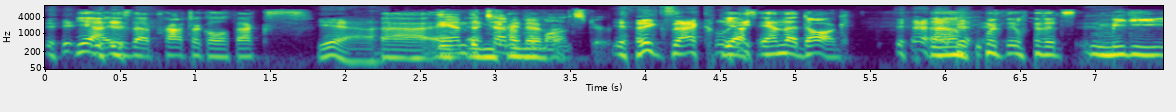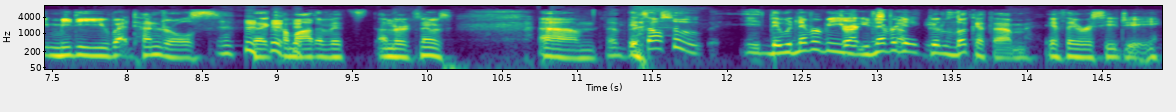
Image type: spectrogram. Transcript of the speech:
Yeah, is that practical effects yeah uh, And, the tentacle kind of- monster. yeah exactly Yes, and that dog. um, with with its meaty meaty wet tendrils that come out of its under its nose. Um, it's also they would never be Direct you never get a good look at them if they were CG.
